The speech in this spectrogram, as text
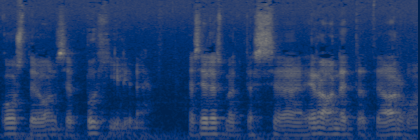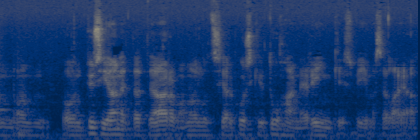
koostöö on see põhiline ja selles mõttes eraannetajate arv on, on, on, püsiannetajate arv on olnud seal kuskil tuhane ringis viimasel ajal.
